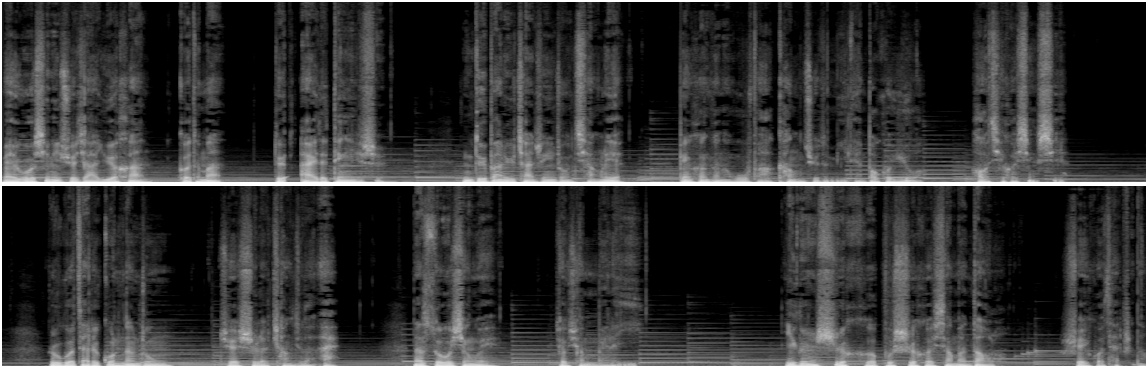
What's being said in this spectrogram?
美国心理学家约翰·戈特曼对爱的定义是：你对伴侣产生一种强烈并很可能无法抗拒的迷恋，包括欲望、好奇和性吸引。如果在这过程当中缺失了长久的爱，那所有行为就全部没了意义。一个人适合不适合相伴到老，睡过才知道。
